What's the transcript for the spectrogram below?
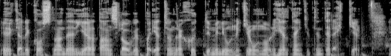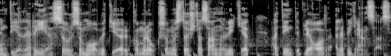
Ökade kostnader gör att anslaget på 170 miljoner kronor helt enkelt inte räcker. En del resor som hovet gör kommer också med största sannolikhet att inte bli av eller begränsas.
